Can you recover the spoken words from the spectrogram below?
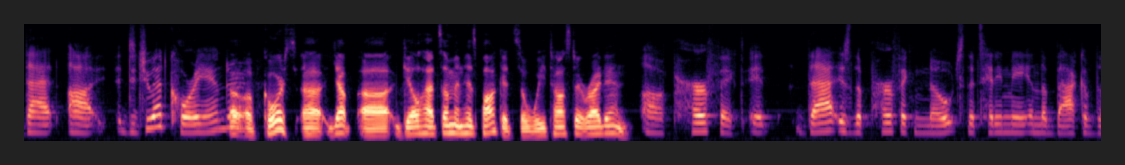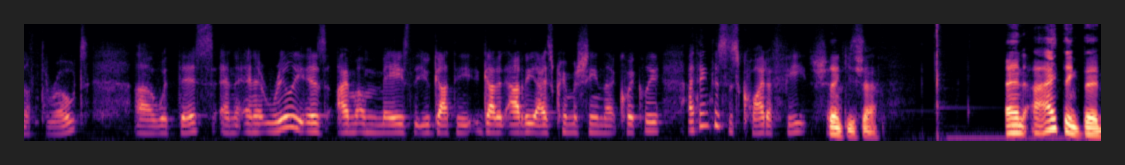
that. Uh, did you add coriander? Oh, of course. Uh, yep. Uh, Gil had some in his pocket, so we tossed it right in. Oh, perfect. It that is the perfect note that's hitting me in the back of the throat uh, with this, and and it really is. I'm amazed that you got the got it out of the ice cream machine that quickly. I think this is quite a feat. Thank you, chef. And I think that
